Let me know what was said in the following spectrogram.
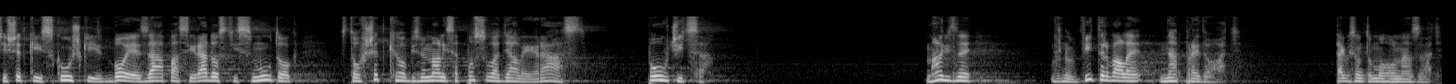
tie všetky skúšky, boje, zápasy, radosti, smútok, z toho všetkého by sme mali sa posúvať ďalej, rásť, poučiť sa. Mali by sme možno vytrvale napredovať. Tak by som to mohol nazvať.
